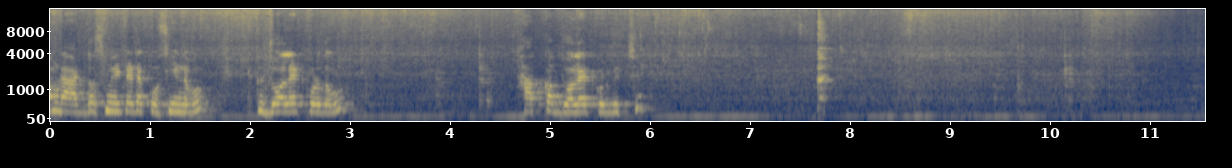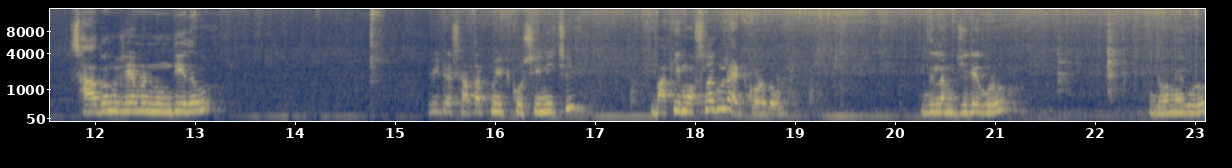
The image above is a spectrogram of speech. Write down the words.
আমরা আট দশ মিনিট এটা কষিয়ে নেব। একটু জল অ্যাড করে দেবো। হাফ কাপ জল অ্যাড করে দিচ্ছি। স্বাদ অনুযায়ী আমরা নুন দিয়ে দেবো। গ্রেভিটা সাত আট মিনিট কষিয়ে নিচ্ছি। বাকি মশলাগুলো অ্যাড করে দেবো। দিলাম জিরে গুঁড়ো, ধনে গুঁড়ো,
